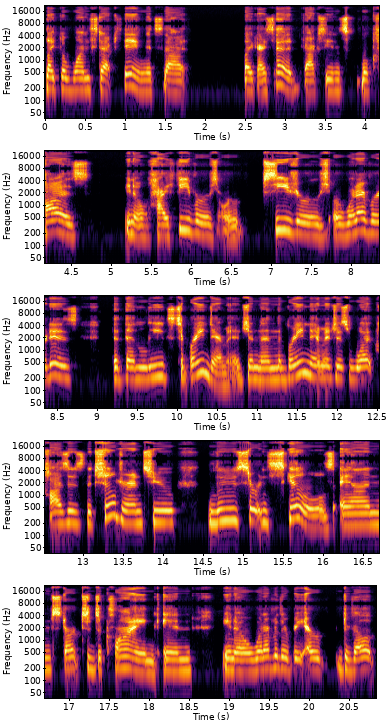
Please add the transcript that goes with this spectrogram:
like a one step thing. It's that, like I said, vaccines will cause, you know, high fevers or seizures or whatever it is that then leads to brain damage. And then the brain damage is what causes the children to lose certain skills and start to decline in, you know, whatever they're be or develop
